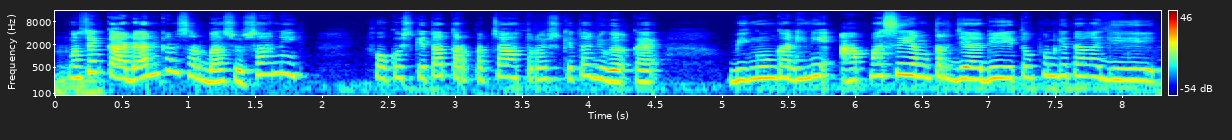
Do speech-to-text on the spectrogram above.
Maksudnya keadaan kan serba susah nih. Fokus kita terpecah terus kita juga kayak bingung kan ini apa sih yang terjadi? Itu pun kita lagi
